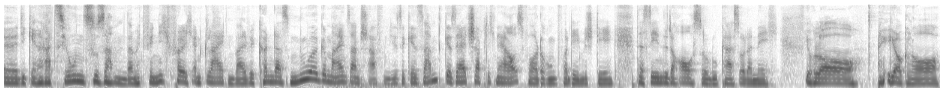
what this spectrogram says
äh, die Generationen zusammen, damit wir nicht völlig entgleiten, weil wir können das nur gemeinsam schaffen, diese gesamtgesellschaftlichen Herausforderungen, vor denen wir stehen. Das sehen Sie doch auch so, Lukas, oder nicht? Ja. Ja, klar.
